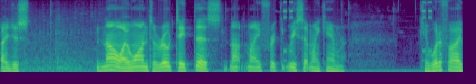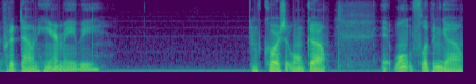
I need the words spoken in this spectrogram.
I just... No, I want to rotate this, not my freaking... reset my camera. Okay, what if I put it down here, maybe? Of course, it won't go. It won't flip and go.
